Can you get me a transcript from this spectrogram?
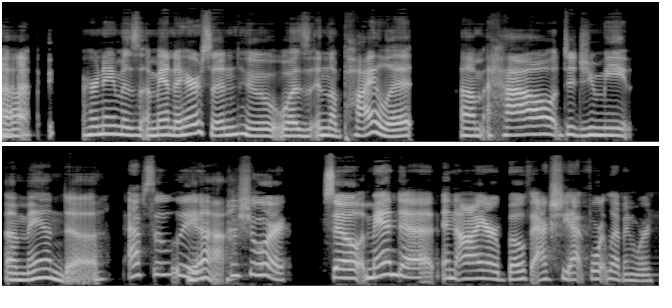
Uh, Her name is Amanda Harrison, who was in the pilot. Um, how did you meet Amanda? Absolutely. Yeah. For sure. So Amanda and I are both actually at Fort Leavenworth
